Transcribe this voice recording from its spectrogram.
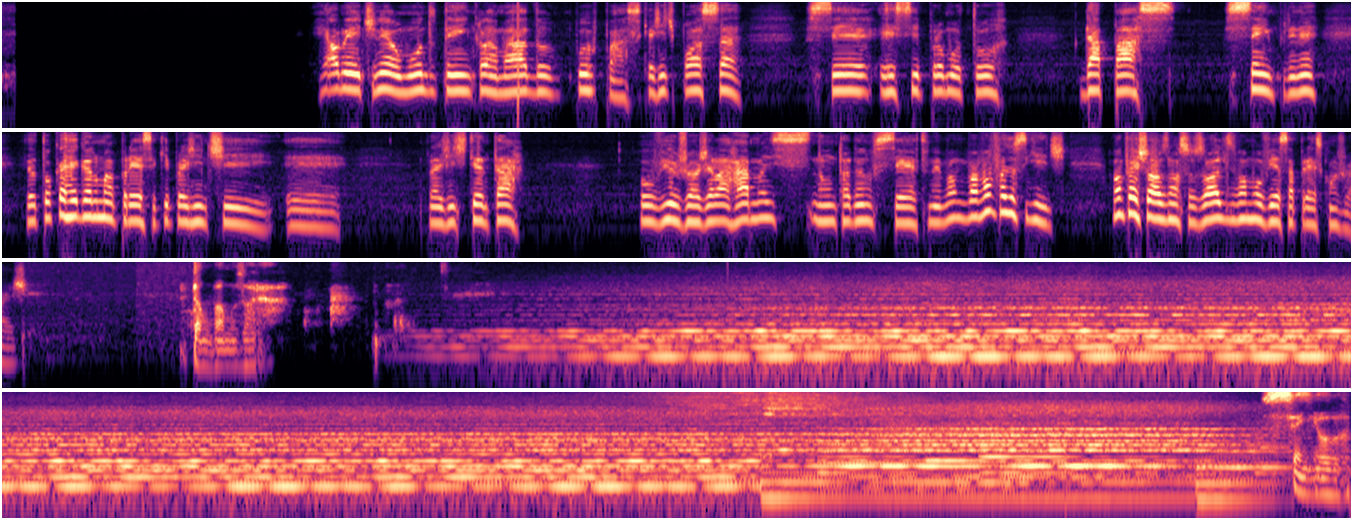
Realmente, né? O mundo tem clamado por paz, que a gente possa ser esse promotor da paz sempre, né? Eu estou carregando uma prece aqui para gente, é, a gente tentar ouvir o Jorge Alahá, mas não está dando certo, né? Vamos, vamos fazer o seguinte: vamos fechar os nossos olhos vamos ouvir essa prece com o Jorge. Então vamos orar.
